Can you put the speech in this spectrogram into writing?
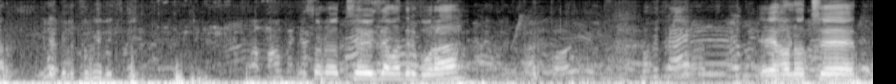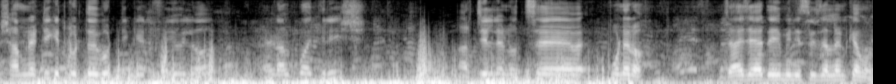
আর এটা কিন্তু খুবই রিস্কি পিছনে হচ্ছে ওই যে আমাদের গোড়া এখন হচ্ছে সামনে টিকিট করতে হইব। টিকিট ফি হইল অ্যাডাল্ট পঁয়ত্রিশ। আর চিলড্রেন হচ্ছে পনেরো। যাই যাই দেখি মিনি সুইজারল্যান্ড, কেমন?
